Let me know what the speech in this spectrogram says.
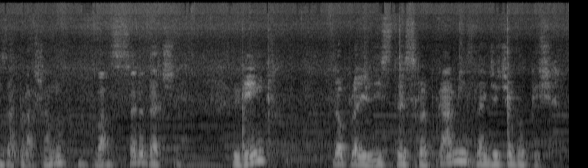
Zapraszam Was serdecznie. Link do playlisty z chlebkami znajdziecie w opisie.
